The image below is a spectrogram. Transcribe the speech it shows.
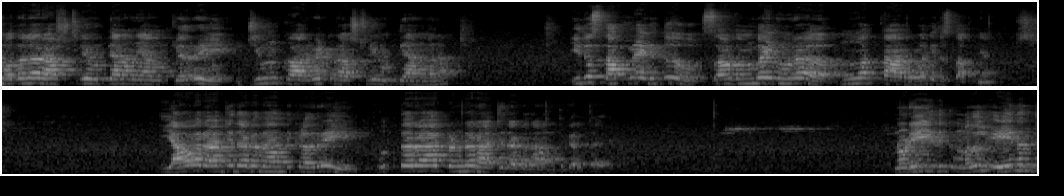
ಮೊದಲ ರಾಷ್ಟ್ರೀಯ ಉದ್ಯಾನವನ ಯಾವ್ದು ಕೇಳ್ರಿ ಜಿಮ್ ಕಾರ್ವೆಟ್ ರಾಷ್ಟ್ರೀಯ ಉದ್ಯಾನವನ. ಇದು ಸ್ಥಾಪನೆ ಆಗಿದ್ದು ಸಾವಿರದ ಒಂಬೈನೂರ ಮೂವತ್ತಾರರೊಳಗೆ ಇದು ಸ್ಥಾಪನೆ ಯಾವ ರಾಜ್ಯದಾಗದ ಅಂತ ಕೇಳಿದ್ರಿ ಉತ್ತರಾಖಂಡ ರಾಜ್ಯದಾಗದ ಅಂತ ಕರಿತಾ ಇದ್ರು. ನೋಡಿ, ಇದಕ್ಕೆ ಮೊದಲು ಏನಂತ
